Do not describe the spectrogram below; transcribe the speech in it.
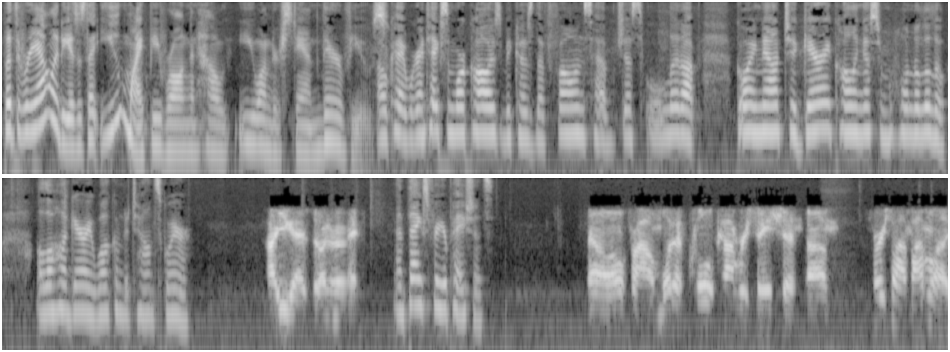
But the reality is, is that you might be wrong in how you understand their views. Okay, we're going to take some more callers because the phones have just lit up. Going now to Gary calling us from Honolulu. Aloha, Gary. Welcome to Town Square, How are you guys doing today? and thanks for your patience. No, no problem. What a cool conversation. Um, first off, I'm a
